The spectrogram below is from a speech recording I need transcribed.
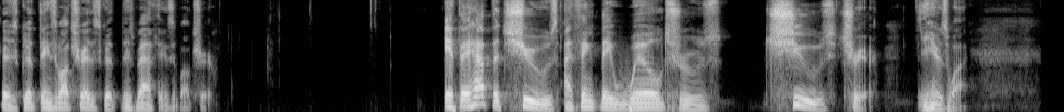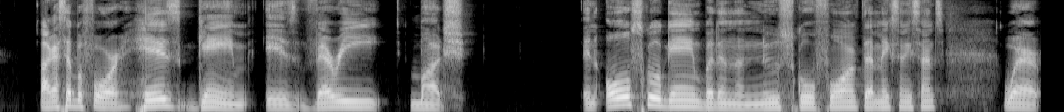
There's good things about Trier. There's good. There's bad things about Trier. If they have to choose, I think they will choose choose Trier. And here's why like I said before, his game is very much an old school game, but in the new school form, if that makes any sense, where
